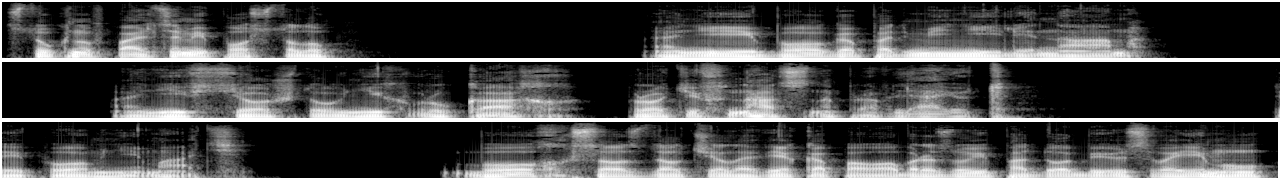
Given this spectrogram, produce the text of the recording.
стукнув пальцами по столу. Они Бога подменили нам. Они все, что у них в руках, против нас направляют. Ты помни, мать, Бог создал человека по образу и подобию своему.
